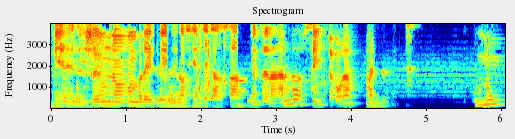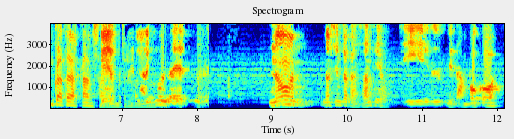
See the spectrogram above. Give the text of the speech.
Eh, ¿Soy un hombre que no siente cansancio entrenando? Sí, seguramente. Nunca te has cansado. De- No, no siento cansancio y ni tampoco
